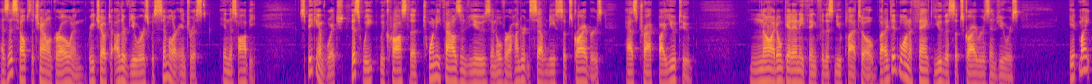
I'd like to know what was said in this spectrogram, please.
as this helps the channel grow and reach out to other viewers with similar interests in this hobby. Speaking of which, this week we crossed the 20,000 views and over 170 subscribers as tracked by YouTube. No, I don't get anything for this new plateau, but I did want to thank you, the subscribers and viewers. It might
